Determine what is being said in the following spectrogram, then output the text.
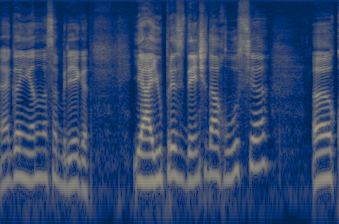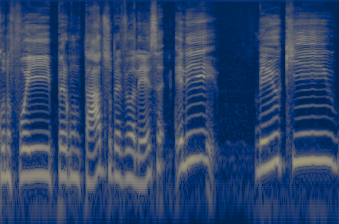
né, ganhando nessa briga. E aí o presidente da Rússia, ah, quando foi perguntado sobre a violência, ele meio que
